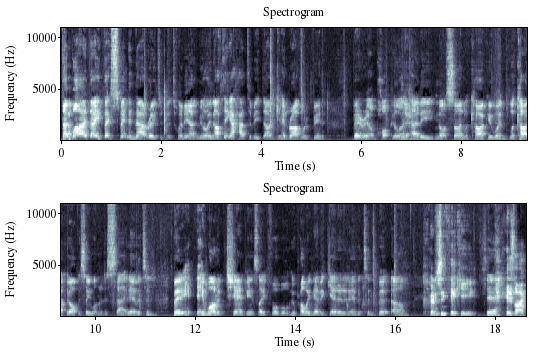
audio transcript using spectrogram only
they buy they they spend in that region, but twenty eight million. Mm. I think it had to be done. Yeah. Kenwright would have been very unpopular Yeah. had he not signed Lukaku. When Lukaku obviously wanted to stay at Everton. But he, he wanted Champions League football. He'll probably never get it at Everton. But um, Who does he think he is? Yeah. He's like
